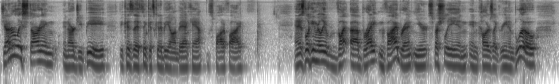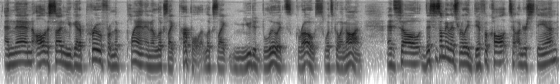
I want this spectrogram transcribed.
generally starting in RGB because they think it's gonna be on Bandcamp, Spotify, and it's looking really uh, bright and vibrant, especially in, in colors like green and blue, and then all of a sudden you get a proof from the plant and it looks like purple. It looks like muted blue. It's gross. What's going on? And so this is something that's really difficult to understand.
